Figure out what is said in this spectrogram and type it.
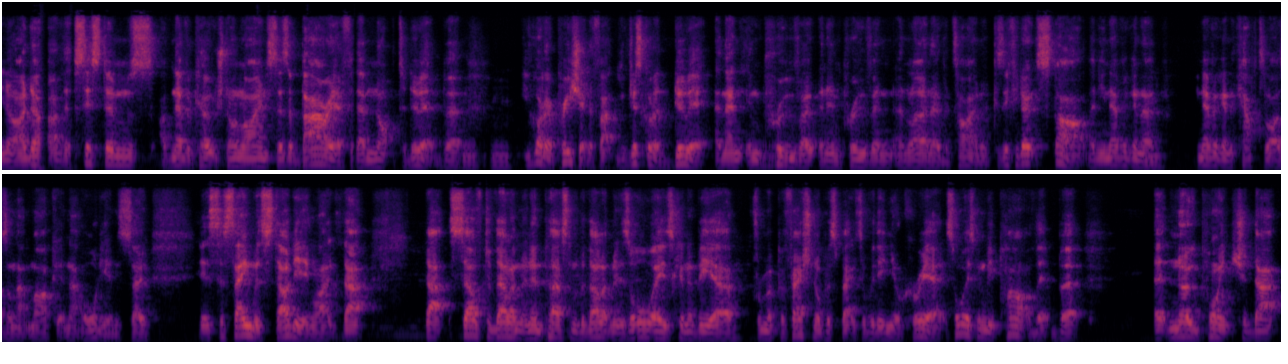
you know, I don't have the systems. I've never coached online. So there's a barrier for them not to do it. But mm-hmm. you've got to appreciate the fact you've just got to do it and then improve and improve and, and learn over time. Because if you don't start, then you're never gonna mm-hmm. you're never gonna capitalize on that market and that audience. So it's the same with studying like that. That self development and personal development is always going to be a from a professional perspective within your career. It's always going to be part of it, but at no point should that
